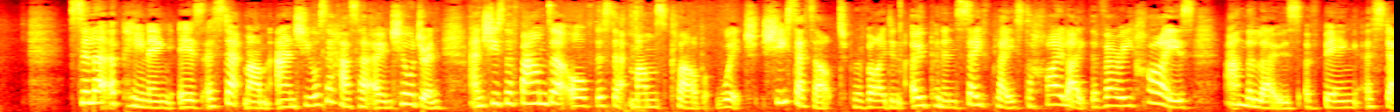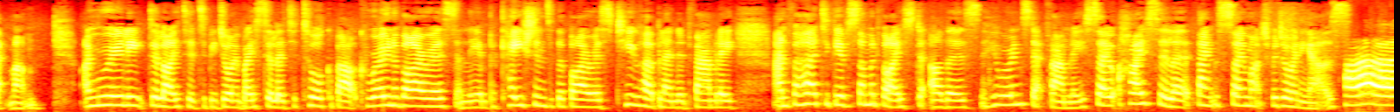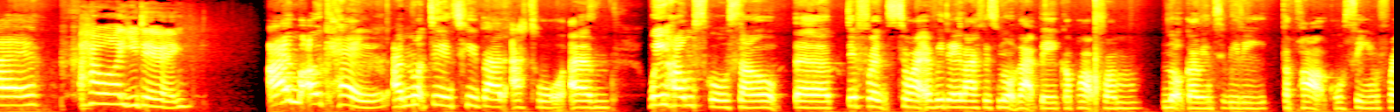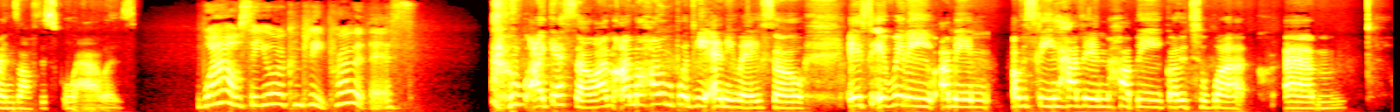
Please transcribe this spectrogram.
Scylla Apeening is a stepmom and she also has her own children. And she's the founder of the Stepmoms Club, which she set up to provide an open and safe place to highlight the very highs and the lows of being a stepmom. I'm really delighted to be joined by Scylla to talk about coronavirus and the implications of the virus to her blended family and for her to give some advice to others who are in step families. So, hi Scylla, thanks so much for joining us. Hi. How are you doing? I'm okay. I'm not doing too bad at all. Um, we homeschool, so the difference to our everyday life is not that big, apart from not going to really the park or seeing friends after school hours. Wow, so you're a complete pro at this. I guess so. I'm I'm a homebody anyway, so it's it really. I mean, obviously having hubby go to work, um,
